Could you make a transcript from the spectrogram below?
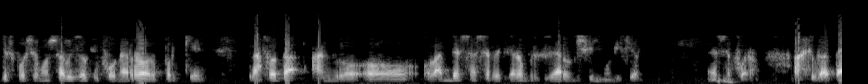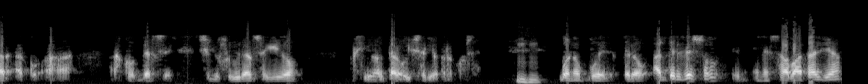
después hemos sabido que fue un error, porque la flota anglo-holandesa se retiraron porque quedaron sin munición. ¿eh? Se fueron a Gibraltar a, a, a, esconderse. Si los hubieran seguido, Gibraltar hoy sería otra cosa. Uh -huh. Bueno, pues, pero antes de eso, en, en esa batalla,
